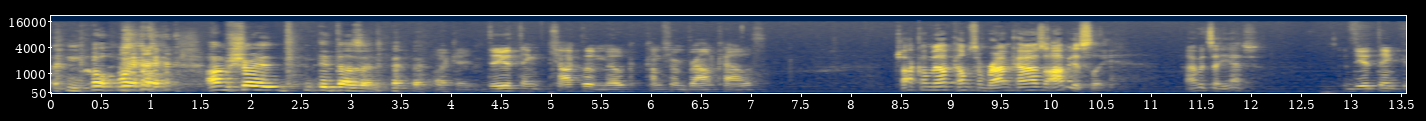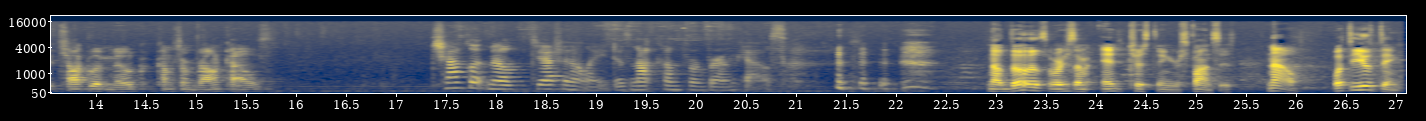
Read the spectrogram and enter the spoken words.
no way. I'm sure it, it doesn't. Okay. Do you think chocolate milk comes from brown cows? Chocolate milk comes from brown cows? Obviously. I would say yes. Do you think chocolate milk comes from brown cows? Chocolate milk definitely does not come from brown cows. Now those were some interesting responses. Now, What do you think?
